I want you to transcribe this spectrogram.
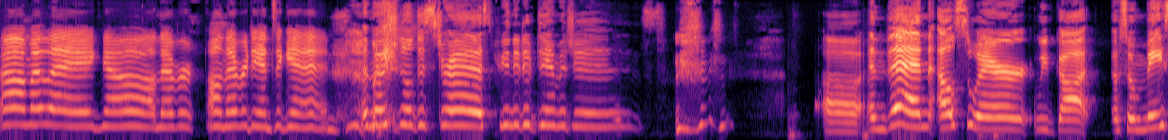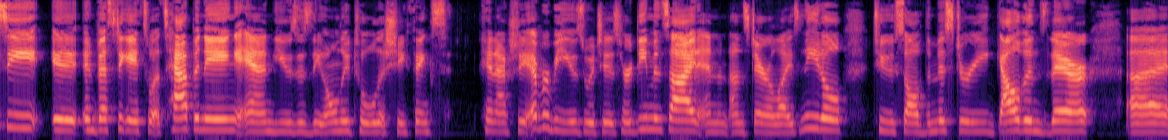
oh my leg. No, I'll never, I'll never dance again. Emotional distress, punitive damages. Uh, and then elsewhere, we've got so Macy investigates what's happening and uses the only tool that she thinks can actually ever be used, which is her demon side and an unsterilized needle to solve the mystery. Galvin's there, uh,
